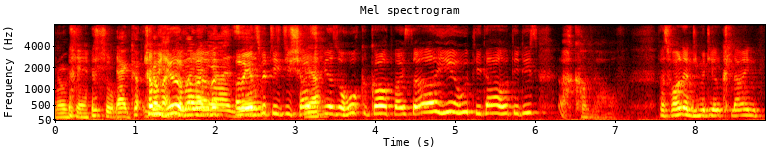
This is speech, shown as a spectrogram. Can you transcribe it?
Okay. Ist so. Ja, komm, komm, hier, aber, aber, ja aber, jetzt wird die, die Scheiße ja. wieder so hochgekocht, weißt du, ah, hier, Huti da, Huti dies. Ach komm, hör auf. Was wollen denn die mit ihren kleinen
